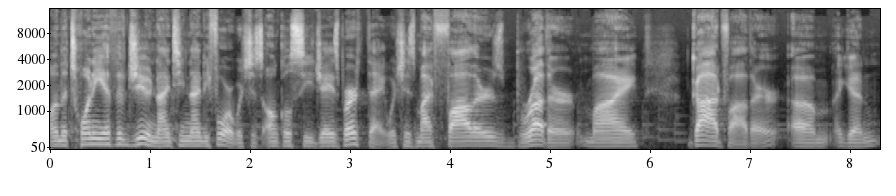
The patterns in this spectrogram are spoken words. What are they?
on the 20th of June, 1994, which is Uncle CJ's birthday, which is my father's brother, my godfather. Um, again,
